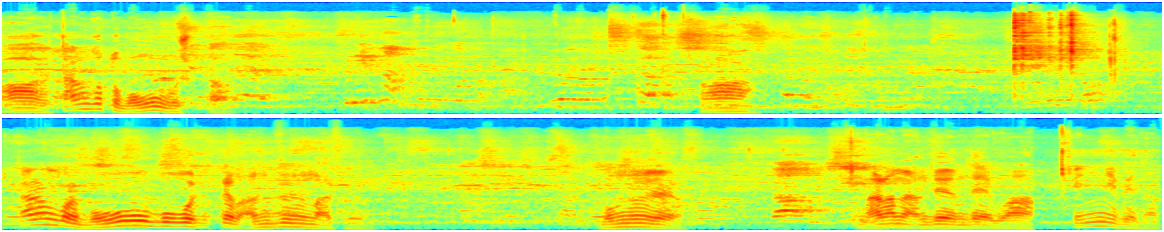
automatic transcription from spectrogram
아 다른 것도 먹어보고 싶다. 걸 먹어보고 싶게 만드는 맛이에요. 먹는 게 말하면 안 되는데 와 깻잎에다가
